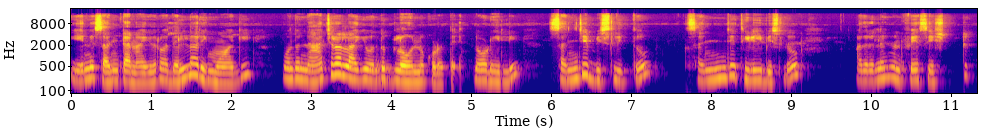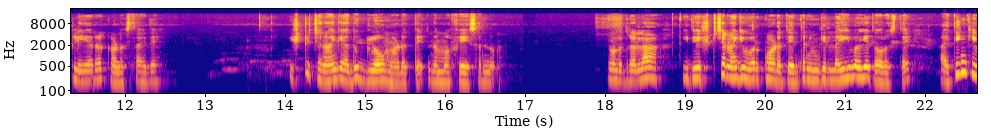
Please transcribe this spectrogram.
ಏನೇ ಸನ್ ಟ್ಯಾನ್ ಆಗಿದ್ರು ಅದೆಲ್ಲ ರಿಮೂವ್ ಆಗಿ ಒಂದು ನ್ಯಾಚುರಲ್ ಆಗಿ ಒಂದು ಗ್ಲೋ ಅನ್ನು ಕೊಡುತ್ತೆ. ನೋಡಿ ಇಲ್ಲಿ ಸಂಜೆ ಬಿಸಿಲಿತ್ತು, ಸಂಜೆ ತಿಳಿ ಬಿಸಿಲು. ಅದರಲ್ಲೇ ನನ್ನ ಫೇಸ್ ಎಷ್ಟು ಕ್ಲಿಯರಾಗಿ ಕಾಣಿಸ್ತಾ ಇದೆ. ಇಷ್ಟು ಚೆನ್ನಾಗಿ ಅದು ಗ್ಲೋ ಮಾಡುತ್ತೆ ನಮ್ಮ ಫೇಸನ್ನು ನೋಡಿದ್ರಲ್ಲ, ಇದು ಎಷ್ಟು ಚೆನ್ನಾಗಿ ವರ್ಕ್ ಮಾಡುತ್ತೆ ಅಂತ ನಿಮಗೆ ಲೈವಾಗೆ ತೋರಿಸ್ತೆ. ಐ ಥಿಂಕ್ ಈ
